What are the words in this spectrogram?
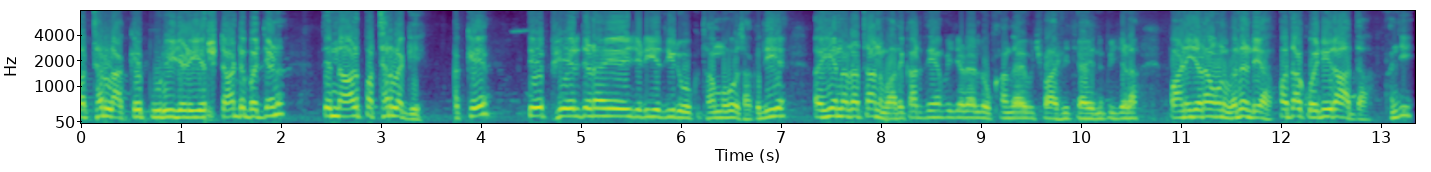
ਪੱਥਰ ਲਾ ਕੇ ਪੂਰੀ ਜਿਹੜੀ ਸਟੱਡ ਵੱਜਣ ਤੇ ਨਾਲ ਪੱਥਰ ਲੱਗੇ ਅੱਕੇ ਤੇ ਫਿਰ ਜਿਹੜਾ ਇਹ ਜਿਹੜੀ ਇਹਦੀ ਰੋਕਥਾਮ ਹੋ ਸਕਦੀ ਹੈ, ਅਸੀਂ ਇਹਨਾਂ ਦਾ ਧੰਨਵਾਦ ਕਰਦੇ ਹਾਂ ਵੀ ਜਿਹੜਾ ਲੋਕਾਂ ਦਾ ਇਹ ਵਿਸ਼ਵਾਸ ਵਿੱਚ ਆਏ ਨੇ ਵੀ ਜਿਹੜਾ ਪਾਣੀ ਜਿਹੜਾ ਹੁਣ ਵਧਣ ਡਿਆ, ਪਤਾ ਕੋਈ ਨਹੀਂ ਰਾਤ ਦਾ, ਹਾਂਜੀ?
